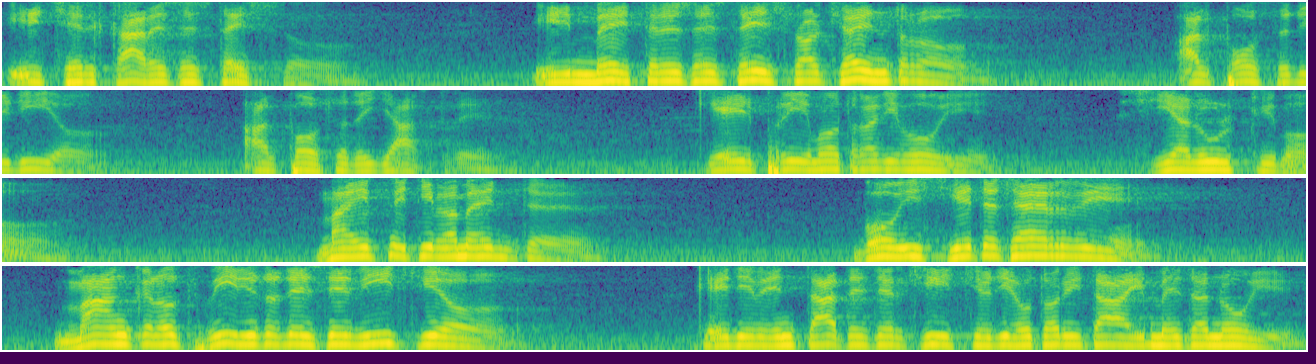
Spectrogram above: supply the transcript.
il cercare se stesso, il mettere se stesso al centro, al posto di Dio, al posto degli altri. Chi è il primo tra di voi sia l'ultimo. Ma effettivamente voi siete servi, manca lo spirito del servizio che è diventato esercizio di autorità in mezzo a noi.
